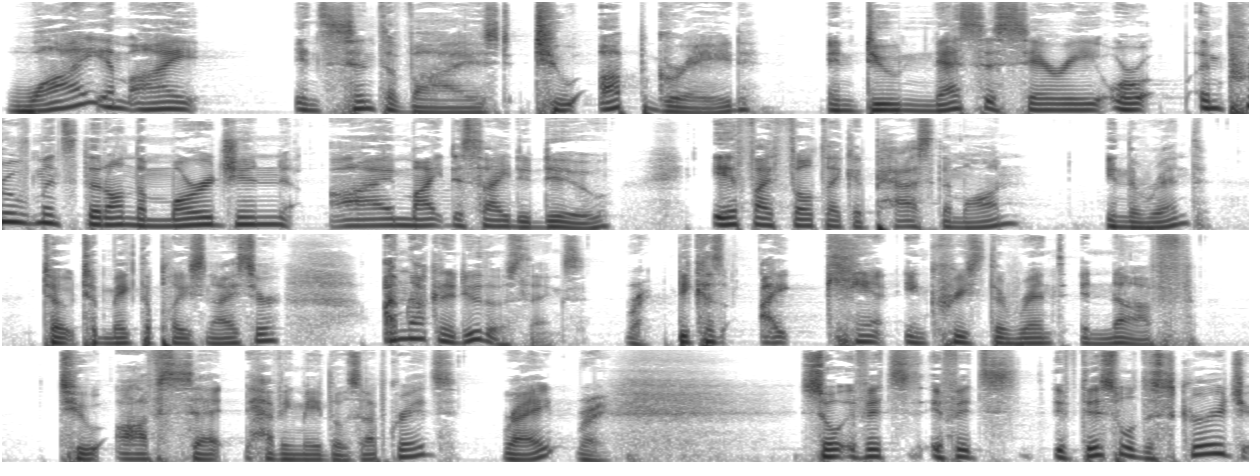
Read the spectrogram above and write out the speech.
why am I incentivized to upgrade and do necessary or improvements that on the margin I might decide to do if I felt I could pass them on in the rent to, to make the place nicer? I'm not going to do those things. Right. Because I can't increase the rent enough to offset having made those upgrades, right? Right. So if it's if it's if this will discourage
